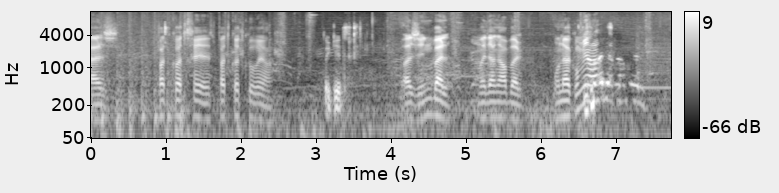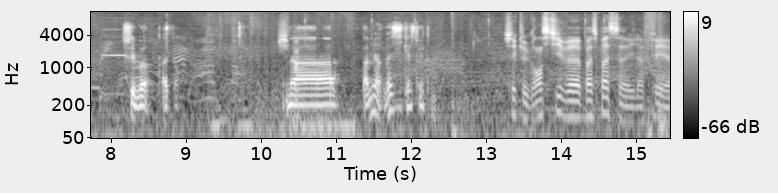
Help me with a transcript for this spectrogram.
Ah, j'ai pas de quoi de, pas de quoi de courir. T'inquiète. Ah, j'ai une balle, ma dernière balle. On à combien là? Je sais pas, attends. Je sais On pas. a... Ah merde, vas-y, casse-toi toi. Je sais que le grand Steve euh, passe-passe, euh, il a fait euh,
